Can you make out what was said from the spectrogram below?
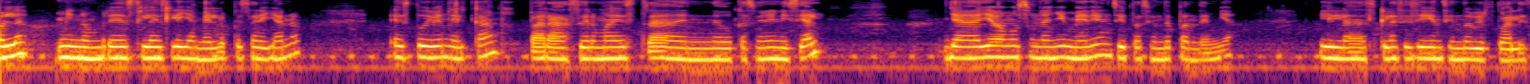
Hola, mi nombre es Leslie Yamel López Arellano. Estudio en el CAMP para ser maestra en educación inicial. Ya llevamos un año y medio en situación de pandemia y las clases siguen siendo virtuales.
